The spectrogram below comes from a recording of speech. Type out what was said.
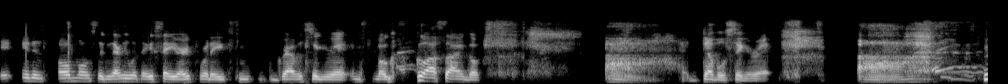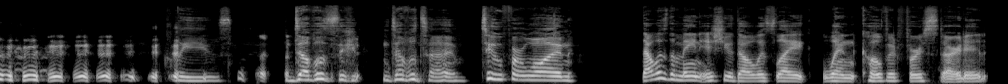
it, it is almost exactly what they say right before they sm- grab a cigarette and smoke. Go outside and go, ah, double cigarette. Ah. Please. double se- double time. Two for one. That was the main issue though, was like when COVID first started,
